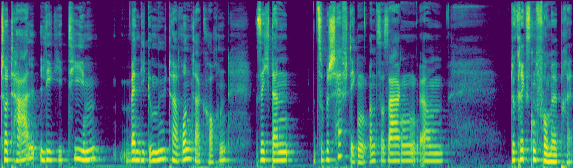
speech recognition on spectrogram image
total legitim, wenn die Gemüter runterkochen, sich dann zu beschäftigen und zu sagen, ähm, Du kriegst ein Fummelbrett,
